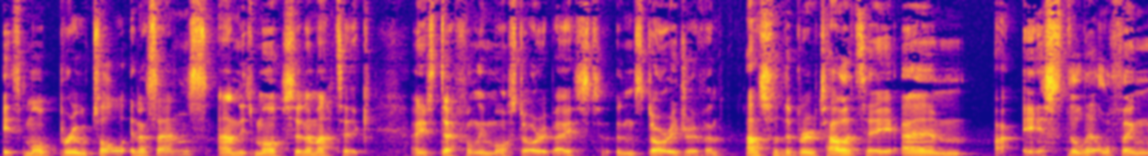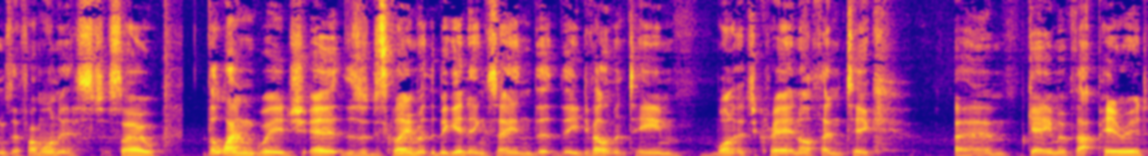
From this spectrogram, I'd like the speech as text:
it's more brutal in a sense and it's more cinematic and it's definitely more story based and story driven. As for the brutality, um, it's the little things if I'm honest. So the language, uh, there's a disclaimer at the beginning saying that the development team wanted to create an authentic um, game of that period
